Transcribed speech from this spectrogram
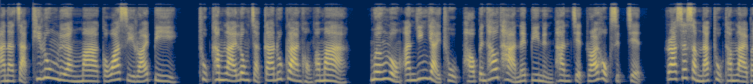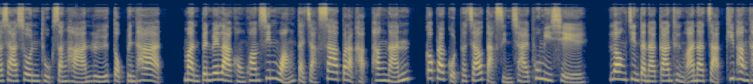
อาณาจักรที่รุ่งเรืองมากว่า 400 ปี ถูกทำลายลงจากการลุกรานของพม่า เมืองหลวงอันยิ่งใหญ่ถูกเผาเป็นเท่าฐานในปี 1767 ราชสำนักถูกทำลายประชาชนถูกสังหารหรือตกเป็นทาส มันเป็นเวลาของความสิ้นหวังแต่จากซาปรักหักพังนั้น ก็ปรากฏพระเจ้าตากสินชายผู้มีเฉลองจินตนาการถึงอาณาจักรที่พังท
